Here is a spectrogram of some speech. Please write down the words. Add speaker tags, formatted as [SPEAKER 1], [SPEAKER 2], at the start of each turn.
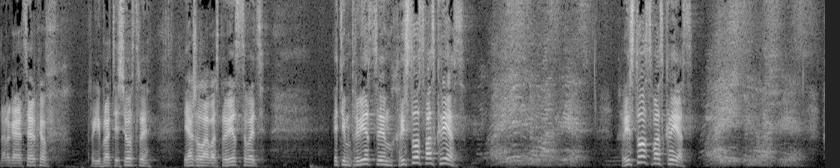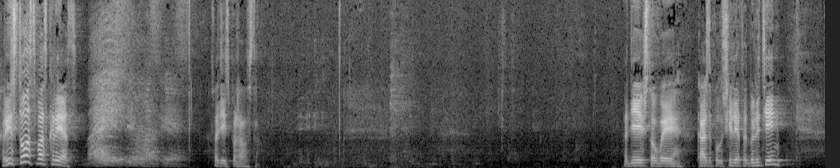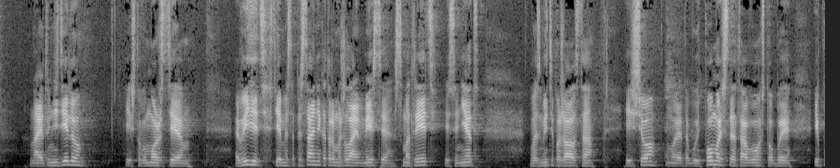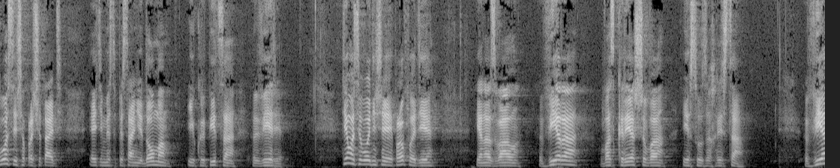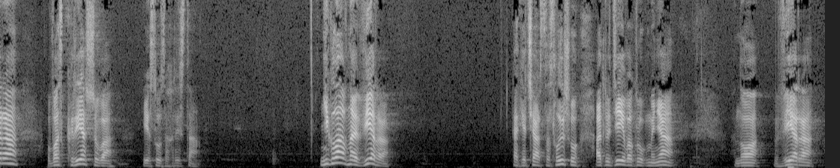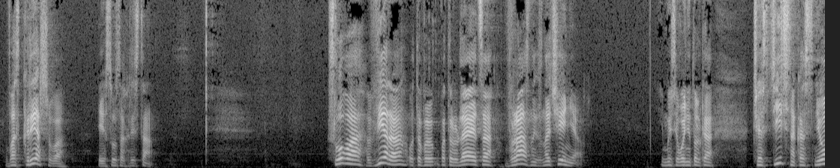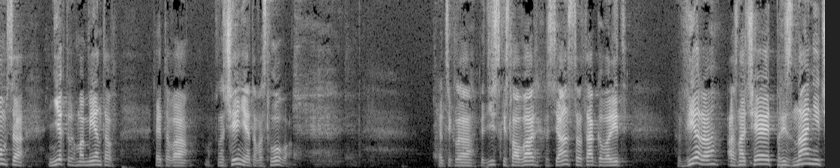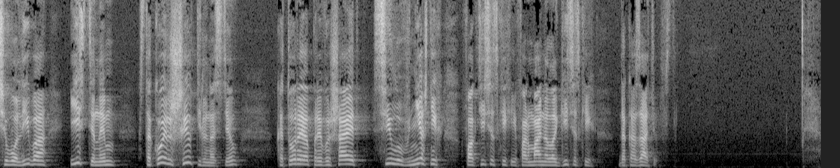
[SPEAKER 1] Дорогая церковь, дорогие братья и сестры, я желаю вас приветствовать этим приветствием «Христос воскрес!» Христос воскрес! Христос воскрес! Садись, пожалуйста. Надеюсь, что вы каждый получили этот бюллетень на эту неделю, и что вы можете видеть те местописания, которые мы желаем вместе смотреть. Если нет, возьмите, пожалуйста, еще. Думаю, это будет помощь для того, чтобы и после еще прочитать эти местописания дома и укрепиться в вере. Тема сегодняшней проповеди я назвал «Вера воскресшего Иисуса Христа». Вера воскресшего Иисуса Христа. Не главная вера, как я часто слышу от людей вокруг меня, но вера воскресшего Иисуса Христа. Слово «вера» употребляется в разных значениях. И мы сегодня только частично коснемся некоторых моментов этого значения этого слова. Энциклопедический словарь христианства так говорит, вера означает признание чего-либо истинным с такой решительностью, которая превышает силу внешних фактических и формально-логических доказательств.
